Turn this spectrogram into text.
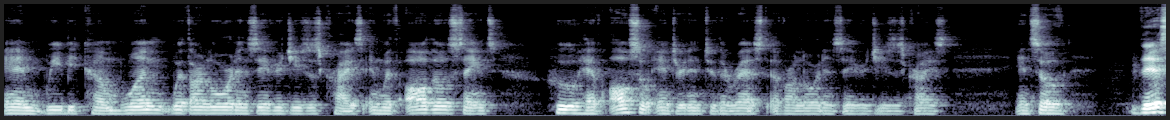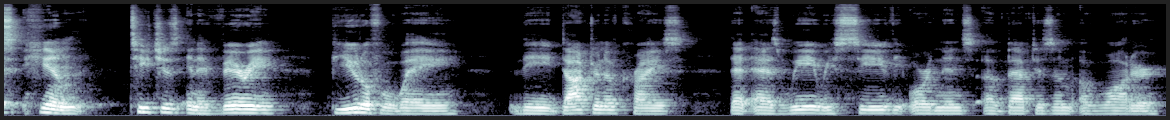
and we become one with our Lord and Savior Jesus Christ and with all those saints who have also entered into the rest of our Lord and Savior Jesus Christ. And so this hymn teaches in a very beautiful way the doctrine of Christ that as we receive the ordinance of baptism of water,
